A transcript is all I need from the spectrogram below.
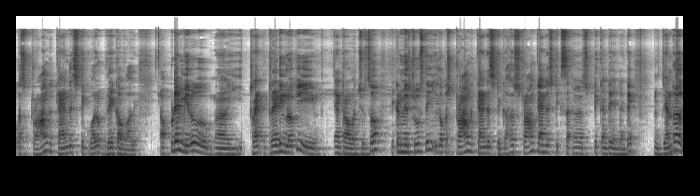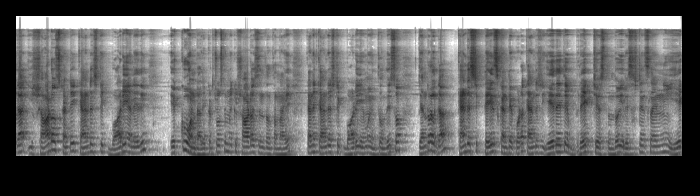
ఒక స్ట్రాంగ్ క్యాండిల్ స్టిక్ వల్ల బ్రేక్ అవ్వాలి. అప్పుడే మీరు ట్రే ట్రేడింగ్లోకి ఎంటర్ అవ్వచ్చు. సో ఇక్కడ మీరు చూస్తే ఇది ఒక స్ట్రాంగ్ క్యాండిల్ స్టిక్ అసలు స్ట్రాంగ్ క్యాండిల్ స్టిక్ స్టిక్ అంటే ఏంటంటే జనరల్గా ఈ షాడోస్ కంటే ఈ క్యాండిల్ స్టిక్ బాడీ అనేది ఎక్కువ ఉండాలి. ఇక్కడ చూస్తే మీకు షాడోస్ ఇంత ఉన్నాయి కానీ క్యాండిల్ స్టిక్ బాడీ ఏమో ఇంత ఉంది. సో జనరల్గా క్యాండిల్ స్టిక్ టైల్స్ కంటే కూడా క్యాండిల్ ఏదైతే బ్రేక్ చేస్తుందో ఈ రెసిస్టెన్స్ లైన్ని ఏ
